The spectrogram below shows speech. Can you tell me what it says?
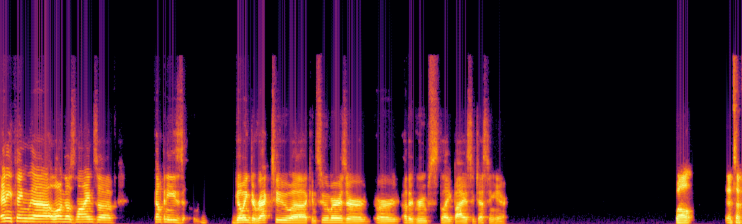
anything uh, along those lines of companies going direct to uh, consumers or or other groups like Bai's suggesting here? Well, that's a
